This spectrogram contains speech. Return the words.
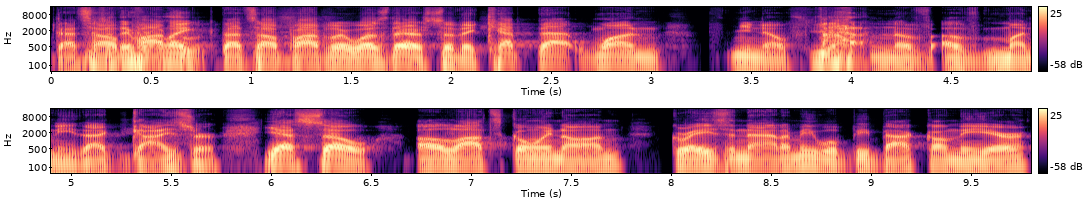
That's So how popular. like- that's how popular it was there. So they kept that one, you know, Yeah. fountain of of money, that geyser. Yeah. So a lot's going on. Grey's Anatomy will be back on the air.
